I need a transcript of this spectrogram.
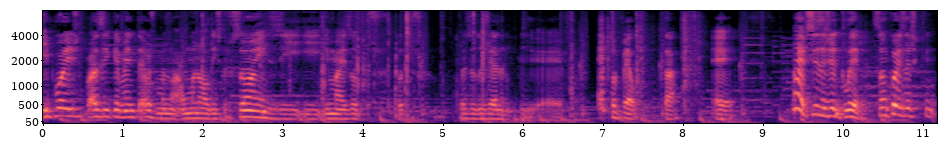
E depois, basicamente, é manual, o manual de instruções e, e, e mais outros, outros coisa do género. É, é papel, tá? É, não é preciso a gente ler, são coisas que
